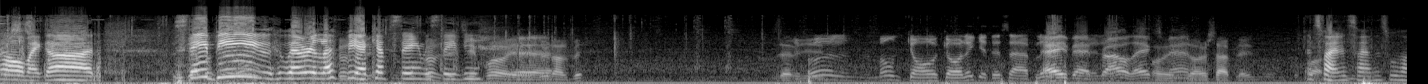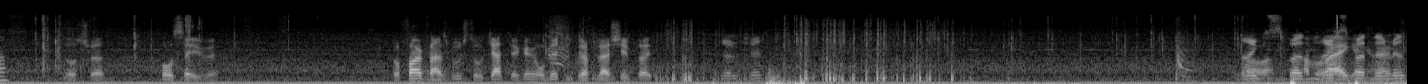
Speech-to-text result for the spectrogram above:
Oh my god. Stay B! Whoever left B, I kept saying to Pourquoi stay vous étiez B. pas Yeah. deux dans le B? Vous C'est aviez... pas le monde qui ont qui était sur play. Hey, man, Prowl X, oh, Ouais, man. genre ça appelait. It's fine, it's fine. Let's move on. No stress. Full save. Eh? On va faire fast boost au 4. Quelqu'un au mid qui pourrait flasher peut-être. Je le fais. Un Oh, spot, I'm lagging spot le hard. mid.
